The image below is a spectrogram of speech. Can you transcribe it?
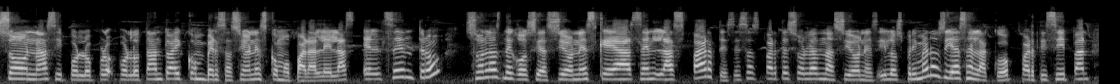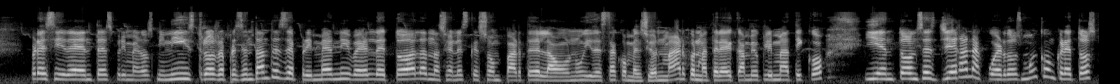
zonas y por lo, por lo tanto hay conversaciones como paralelas. El centro son las negociaciones que hacen las partes. Esas partes son las naciones y los primeros días en la COP participan presidentes, primeros ministros, representantes de primer nivel de todas las naciones que son parte de la ONU y de esta convención marco en materia de cambio climático y entonces llegan acuerdos muy concretos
